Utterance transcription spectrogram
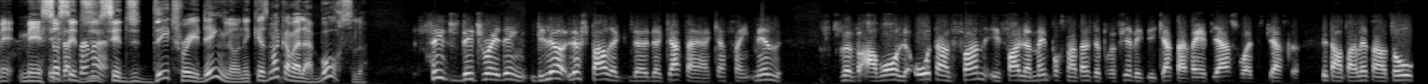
mais, mais, ça, c'est du, du day trading. Là. On est quasiment comme à la bourse. C'est du day trading. Puis là, là je parle de, de, cartes à 4-5 000. Veux avoir le, autant de fun et faire le même pourcentage de profit avec des cartes à 20$ ou à 10$. Tu en parlais tantôt.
